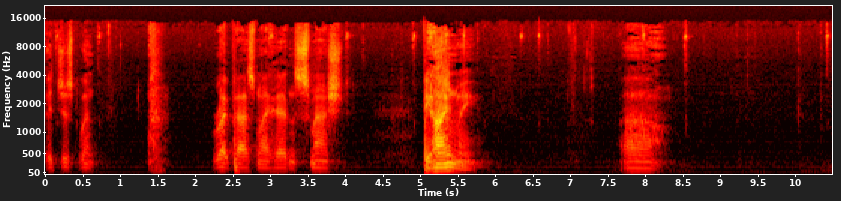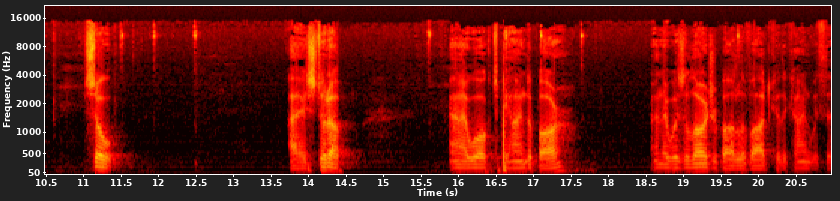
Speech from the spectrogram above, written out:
it just went right past my head and smashed behind me. Uh, so I stood up and I walked behind the bar, and there was a larger bottle of vodka, the kind with the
